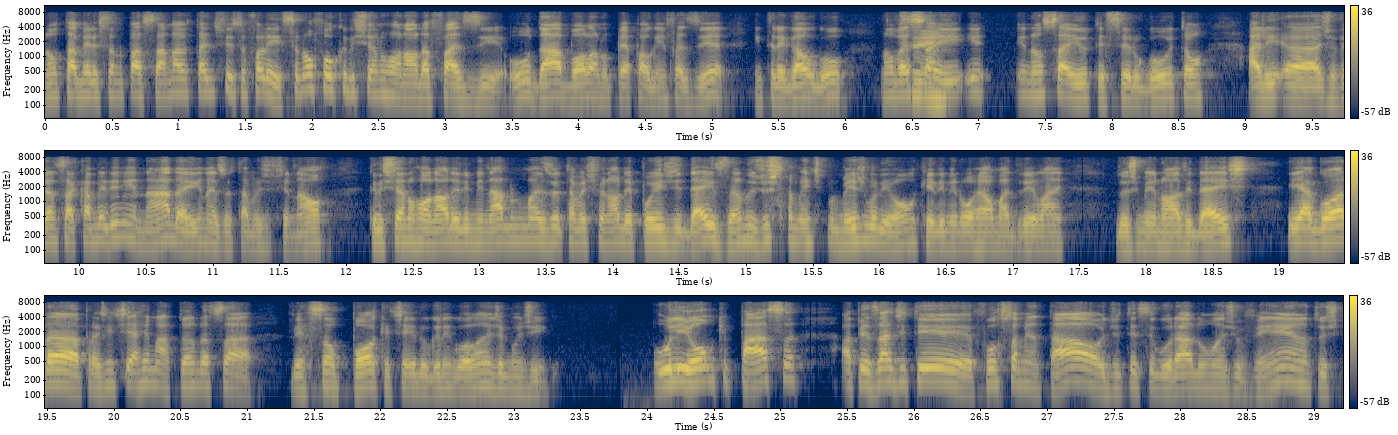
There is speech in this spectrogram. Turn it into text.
não tá merecendo passar, mas tá difícil. Eu falei: se não for o Cristiano Ronaldo a fazer, ou dar a bola no pé para alguém fazer, entregar o gol, não vai Sim. sair. E, e, não saiu o terceiro gol. Então, ali, a Juventus acaba eliminada aí nas oitavas de final. Cristiano Ronaldo eliminado numas oitavas de final depois de 10 anos, justamente pro mesmo Lyon que eliminou o Real Madrid lá em 2009 e 10. E agora, para a gente ir arrematando essa versão pocket aí do Gringolândia, Mundinho, o Lyon que passa, apesar de ter força mental, de ter segurado uma Juventus,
